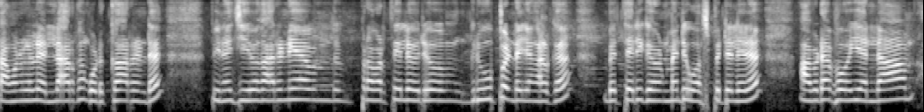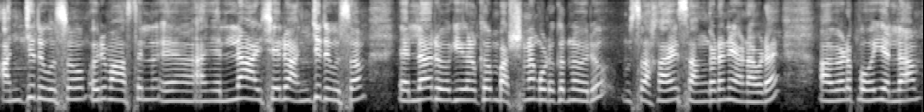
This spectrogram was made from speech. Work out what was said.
ടൗണുകളിലും എല്ലാവർക്കും കൊടുക്കാറുണ്ട്. പിന്നെ ജീവകാരുണ്യ പ്രവർത്തിയിൽ ഒരു ഗ്രൂപ്പുണ്ട് ഞങ്ങൾക്ക് ബത്തേരി ഗവൺമെന്റ് ഹോസ്പിറ്റലിൽ അവിടെ പോയി എല്ലാ അഞ്ച് ദിവസവും ഒരു മാസത്തിൽ എല്ലാ ആഴ്ചയിലും അഞ്ച് ദിവസം എല്ലാ രോഗികൾക്കും ഭക്ഷണം കൊടുക്കുന്ന ഒരു സഹായ സംഘടനയാണ് അവിടെ. അവിടെ പോയി എല്ലാം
